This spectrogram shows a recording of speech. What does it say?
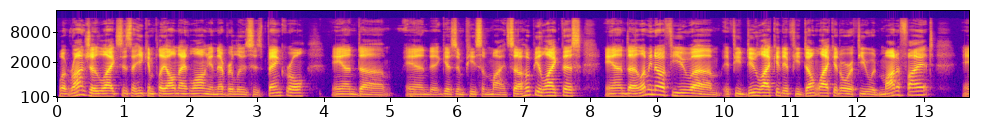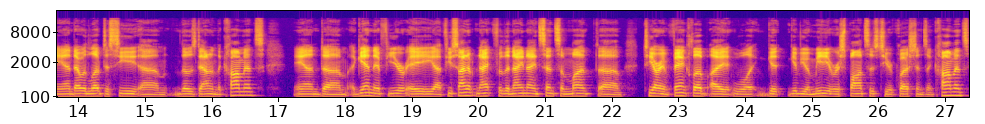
what Ronjo likes is that he can play all night long and never lose his bankroll. And um, and it gives him peace of mind. So I hope you like this, and uh, let me know if you um, if you do like it, if you don't like it, or if you would modify it. And I would love to see um, those down in the comments. And um, again, if you're a if you sign up for the 99 cents a month um, TRM fan club, I will get give you immediate responses to your questions and comments.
